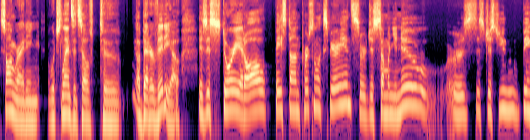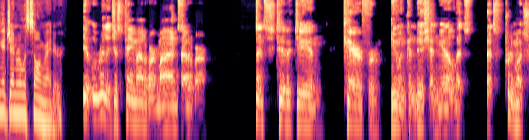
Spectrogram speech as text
songwriting, which lends itself to a better video. Is this story at all based on personal experience or just someone you knew? Or is this just you being a generalist songwriter? It really just came out of our minds, out of our sensitivity and care for human condition. You know, that's that's pretty much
